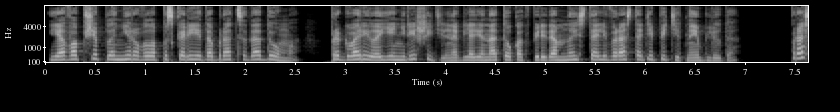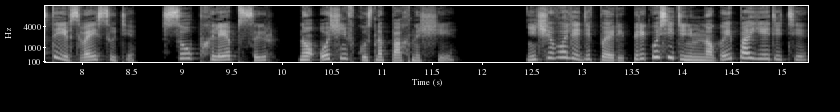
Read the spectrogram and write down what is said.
Я вообще планировала поскорее добраться до дома, проговорила я нерешительно, глядя на то, как передо мной стали вырастать аппетитные блюда. Простые в своей сути. Суп, хлеб, сыр, но очень вкусно пахнущие. «Ничего, леди Перри, перекусите немного и поедете»,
